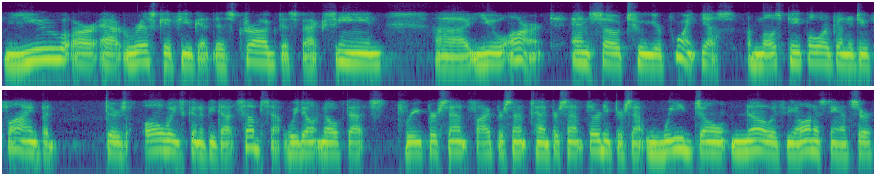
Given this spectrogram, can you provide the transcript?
you are at risk if you get this drug, this vaccine. Uh, you aren't. And so, to your point, yes, most people are going to do fine, but there's always going to be that subset. We don't know if that's 3%, 5%, 10%, 30%. We don't know, is the honest answer.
